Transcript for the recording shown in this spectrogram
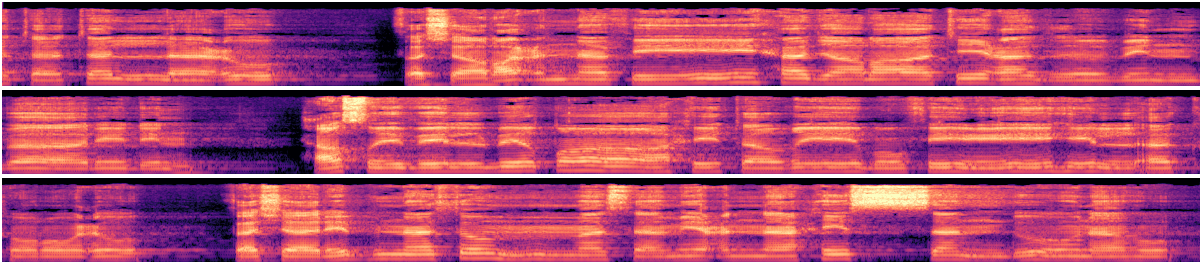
يتتلع. فشرعن في حجرات عذب بارد حصب البطاح تغيب فيه الأكرع. فشربن ثم سمعن حسا دونه.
